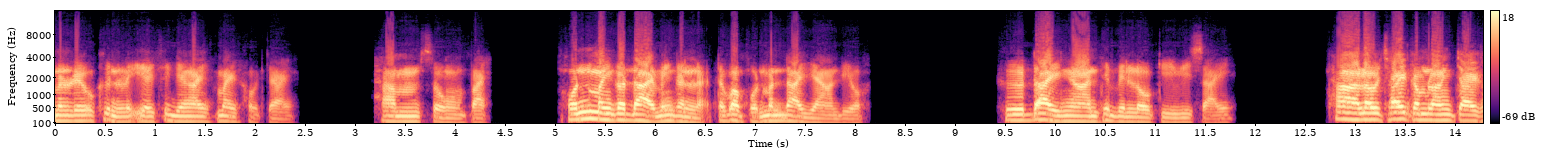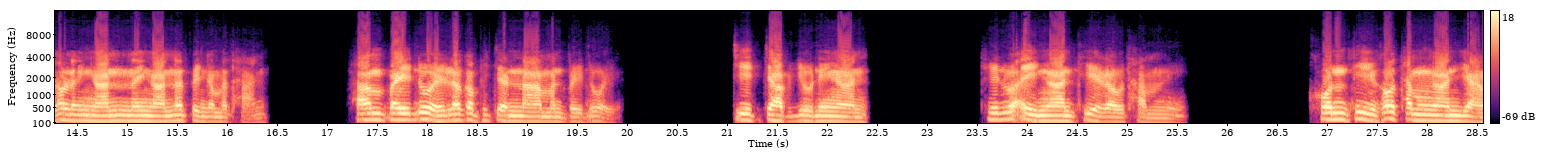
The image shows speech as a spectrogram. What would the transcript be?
มันเร็วขึ้นละเอียดขึ้นยังไง ไม่เข้าใจทำส่งไป ผลมันก็ได้เหมือนกันแหละ แต่ว่าผลมันได้อย่างเดียว คือได้งานที่เป็นโลกีวิสัย ถ้าเราใช้กำลังใจเข้าในงานในงานนั้นเป็นกรรมฐานทำไปด้วยแล้วก็พิจารณามันไปด้วย จิตจับอยู่ในงาน คิดว่าไอ้งานที่เราทำนี่ คนที่เขาทำงานอย่าง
